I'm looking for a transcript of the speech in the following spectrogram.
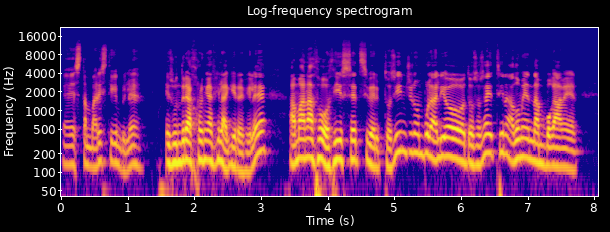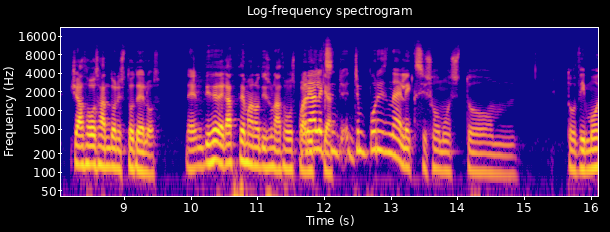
Ε, σταμπαρίστηκε μπιλέ. Ήσουν τρία χρόνια φυλακή ρε φίλε. Άμα να αθωωθείς σε έτσι περιπτωσή, εκείνο που λέει ο- το society να δούμε να μποκάμε και αθώωσαν τον στο τέλος. Δεν τίθεται κάθε θέμα ότι ήσουν αθώος που Ωραία, αλήθεια. Άλεξ, δεν μπορείς να ελέγξεις όμως το, το δημο,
